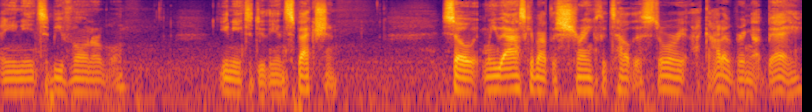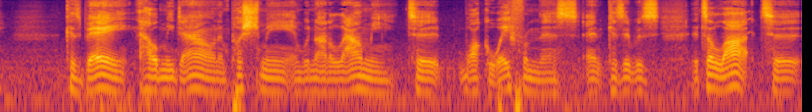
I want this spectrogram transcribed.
and you need to be vulnerable you need to do the inspection. So when you ask about the strength to tell this story, I gotta bring up Bay, because Bay held me down and pushed me and would not allow me to walk away from this, and because it was it's a lot to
